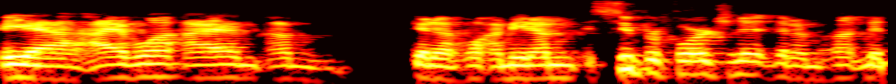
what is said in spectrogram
Yeah, I want I'm I'm gonna I mean I'm super fortunate that I'm hunting in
